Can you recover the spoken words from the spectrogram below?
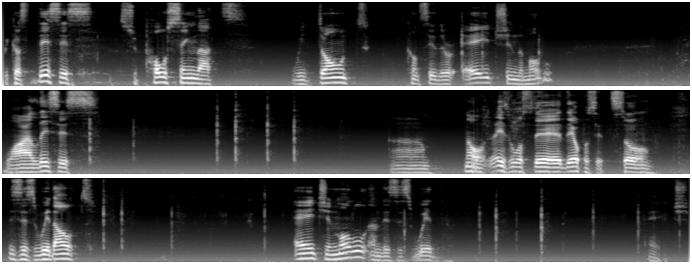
Because this is supposing that we don't consider age in the model, while this is um, no, it was the, the opposite. So this is without age in model, and this is with age.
